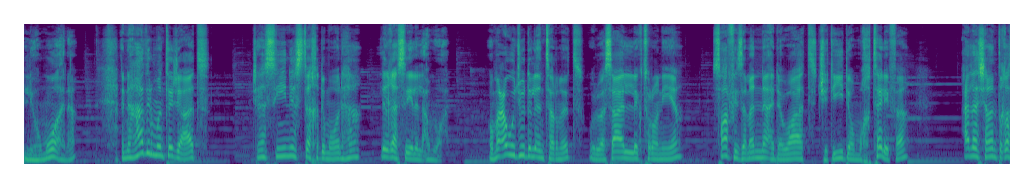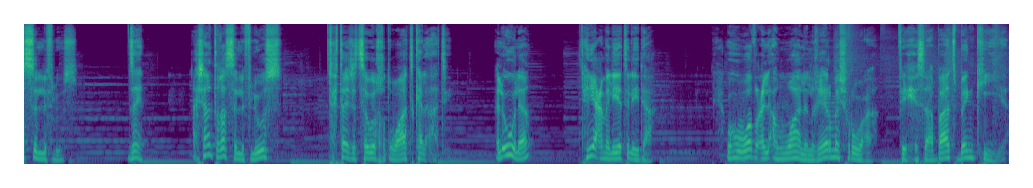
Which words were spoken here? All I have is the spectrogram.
اللي هو مو أنا أن هذه المنتجات جالسين يستخدمونها لغسيل الأموال. ومع وجود الإنترنت والوسائل الإلكترونية صار في زمننا أدوات جديدة ومختلفة علشان تغسل الفلوس. زين عشان تغسل الفلوس تحتاج تسوي الخطوات كالآتي. الأولى هي عملية الإيداع. وهو وضع الأموال الغير مشروعة في حسابات بنكية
